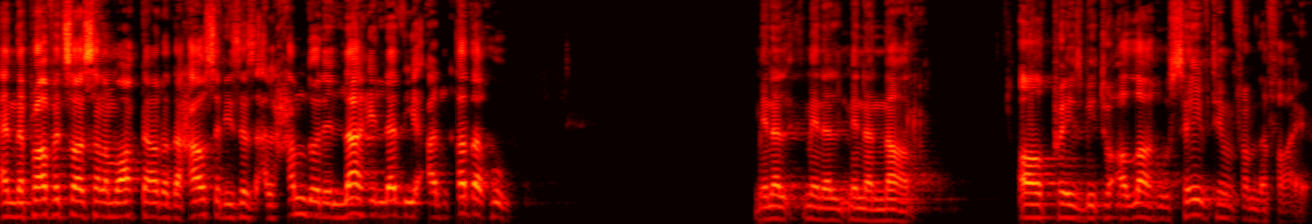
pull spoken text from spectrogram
And the Prophet ﷺ walked out of the house and he says, Alhamdulillah alladhi anqadahu min al-nar. All praise be to Allah who saved him from the fire.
